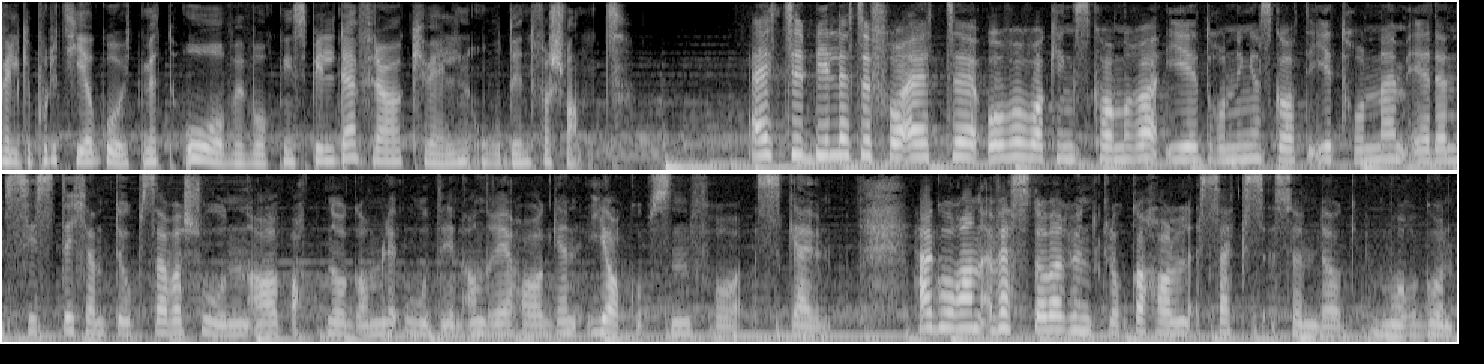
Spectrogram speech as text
velger politiet å gå ut med et overvåkingsbilde fra kvelden Odin forsvant. Et bilde fra et overvåkingskamera i Dronningens gate i Trondheim er den siste kjente observasjonen av 18 år gamle Odin André Hagen Jacobsen fra Skaun. Her går han vestover rundt klokka halv seks søndag morgen.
